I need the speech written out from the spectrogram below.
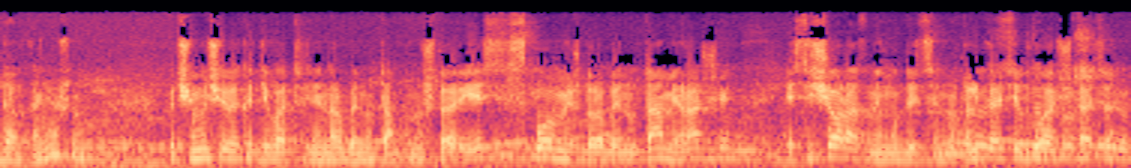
Да, конечно. Почему человек одевает тфилин Рабену там? Потому что есть спор между Рабену там и Раши. Есть еще разные мудрецы, но Ну, только эти двое считаются.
